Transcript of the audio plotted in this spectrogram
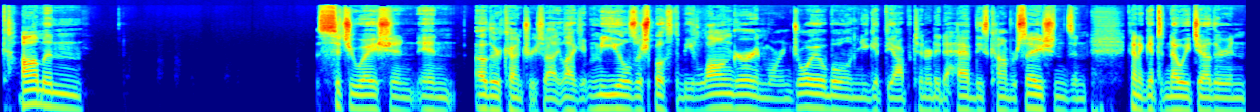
common situation in other countries, right? Like meals are supposed to be longer and more enjoyable, and you get the opportunity to have these conversations and kind of get to know each other. And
